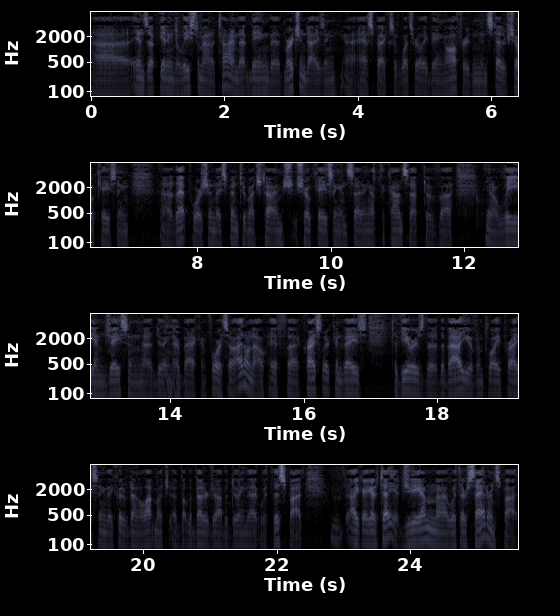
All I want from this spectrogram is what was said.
uh, ends up getting the least amount of time, that being the merchandising uh, aspects of what's really being offered. And instead of showcasing uh, that portion, they spend too much time sh- showcasing and setting up the concept of, uh, you know, Lee and Jason uh, doing their back and forth. So I don't know if uh, Chrysler conveys to viewers the, the value of employee pricing. They could have done a lot much a better job of doing that with this spot. I, I got to tell you, GM uh, with their Saturn spot,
